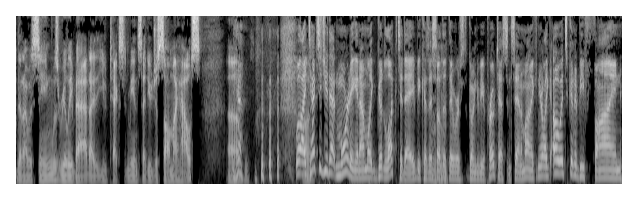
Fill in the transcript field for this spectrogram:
that I was seeing was really bad. I, you texted me and said you just saw my house. Um, yeah. well, I texted you that morning, and I'm like, "Good luck today," because I saw mm-hmm. that there was going to be a protest in Santa Monica, and you're like, "Oh, it's going to be fine.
